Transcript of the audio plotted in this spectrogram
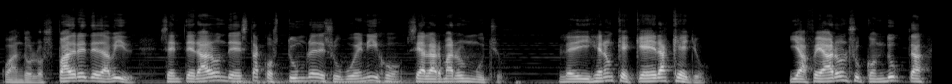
Cuando los padres de David se enteraron de esta costumbre de su buen hijo, se alarmaron mucho. Le dijeron que qué era aquello, y afearon su conducta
